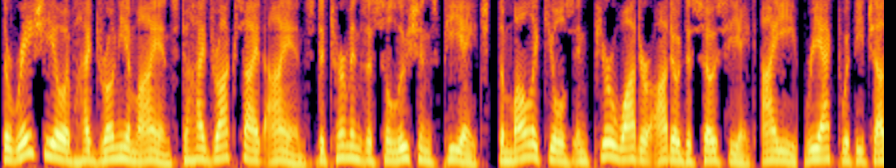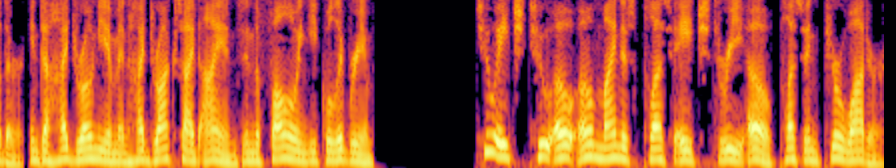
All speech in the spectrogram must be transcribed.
The ratio of hydronium ions to hydroxide ions determines a solution's pH. The molecules in pure water auto-dissociate, i.e., react with each other into hydronium and hydroxide ions in the following equilibrium: 2H2OO- plus H3O plus in pure water,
